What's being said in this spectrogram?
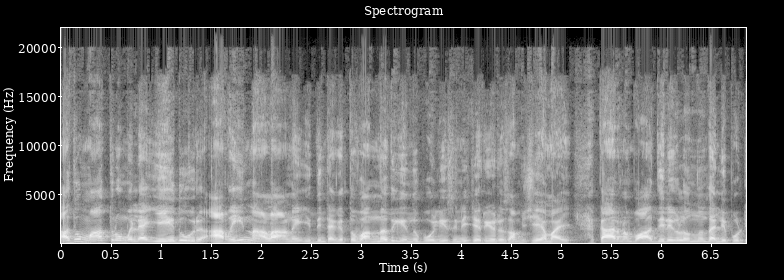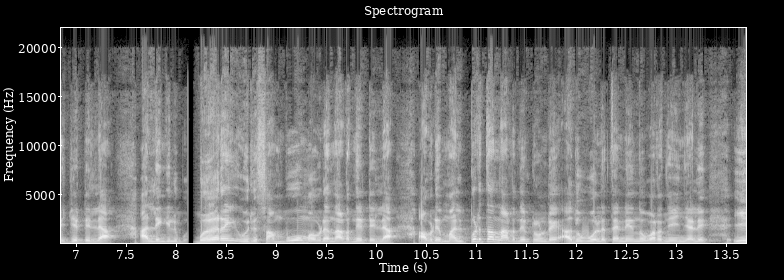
അതുമാത്രവുമല്ല ഏതോ ഒരു അറിയുന്ന ആളാണ് ഇതിന്റെ അകത്ത് വന്നത് എന്ന് പോലീസിന് ചെറിയൊരു സംശയമായി. കാരണം വാതിലുകളൊന്നും തല്ലി പൊട്ടിച്ചിട്ടില്ല അല്ലെങ്കിൽ വേറെ ഒരു സംഭവം അവിടെ നടന്നിട്ടില്ല. അവിടെ മൽപ്പിടുത്തം നടന്നിട്ടുണ്ട്. അതുപോലെ തന്നെ എന്ന് പറഞ്ഞു കഴിഞ്ഞാൽ ഈ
